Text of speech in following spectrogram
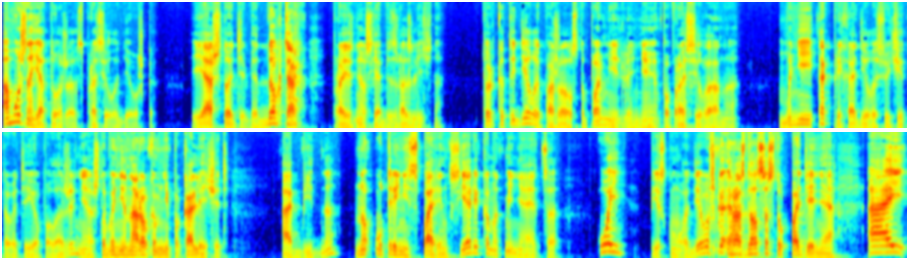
«А можно я тоже?» — спросила девушка. «Я что тебе, доктор?» — произнес я безразлично. «Только ты делай, пожалуйста, помедленнее», — попросила она. Мне и так приходилось учитывать ее положение, чтобы ненароком не покалечить. Обидно, но утренний спарринг с Яриком отменяется. «Ой!» пискнула девушка и раздался стук падения. «Ай!»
